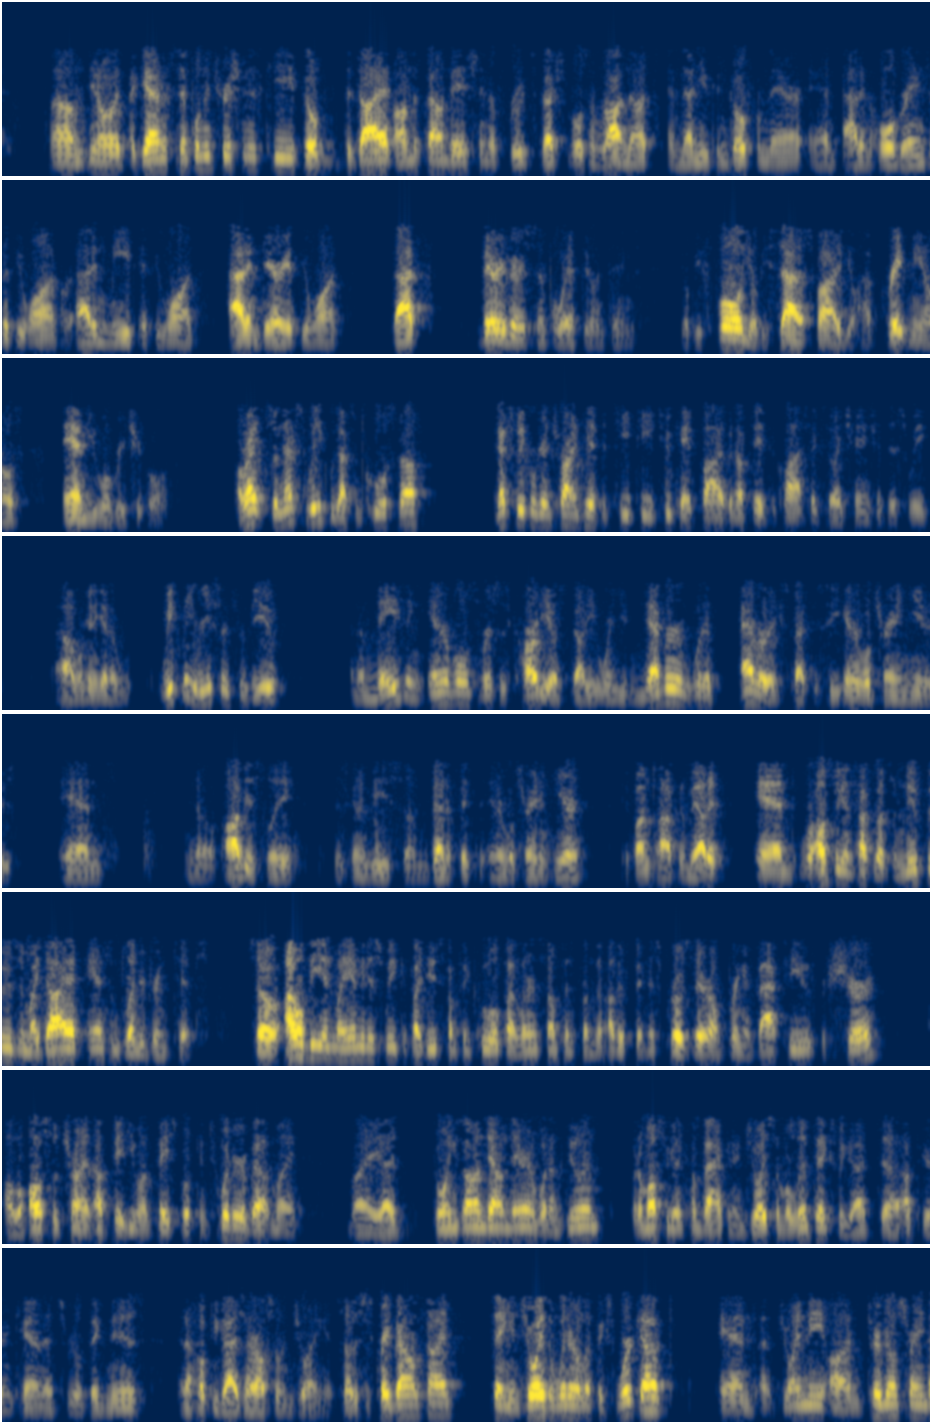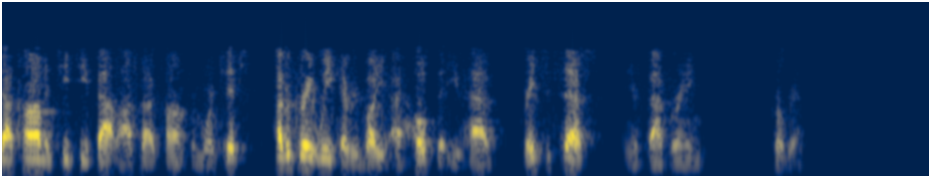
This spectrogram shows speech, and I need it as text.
Um, you know, again, simple nutrition is key. Build the diet on the foundation of fruits, vegetables, and raw nuts, and then you can go from there and add in whole grains if you want, or add in meat if you want, add in dairy if you want. That's very, very simple way of doing things. You'll be full, you'll be satisfied, you'll have great meals, and you will reach your goals. All right, so next week we got some cool stuff. Next week we're going to try and hit the TT 2K5 and update the classic, so I changed it this week. Uh, we're going to get a weekly research review, an amazing intervals versus cardio study where you never would have ever expect to see interval training used. And, you know, obviously there's going to be some benefits to interval training here if I'm talking about it. And we're also going to talk about some new foods in my diet and some blender drink tips. So I will be in Miami this week. If I do something cool, if I learn something from the other fitness pros there, I'll bring it back to you for sure. I will also try and update you on Facebook and Twitter about my my uh, goings on down there and what I'm doing. But I'm also going to come back and enjoy some Olympics. We got uh, up here in Canada. It's real big news, and I hope you guys are also enjoying it. So this is Craig Ballantyne saying enjoy the Winter Olympics workout, and uh, join me on turbulencetraining.com and ttfatloss.com for more tips. Have a great week, everybody. I hope that you have great success in your fat burning program.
